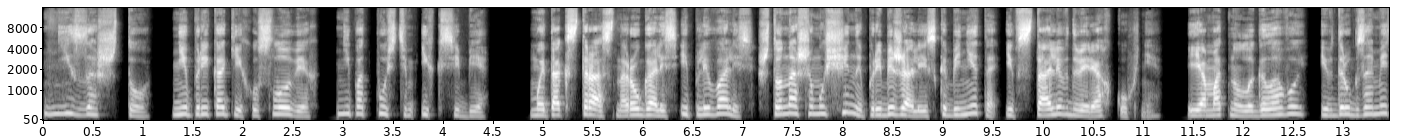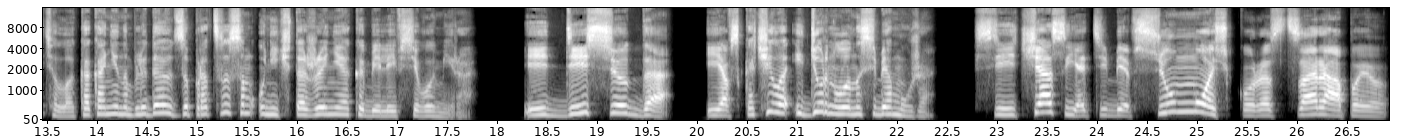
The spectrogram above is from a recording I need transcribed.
ни за что, ни при каких условиях не подпустим их к себе. Мы так страстно ругались и плевались, что наши мужчины прибежали из кабинета и встали в дверях кухни. Я мотнула головой и вдруг заметила, как они наблюдают за процессом уничтожения кабелей всего мира. «Иди сюда!» Я вскочила и дернула на себя мужа. «Сейчас я тебе всю моську расцарапаю!»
